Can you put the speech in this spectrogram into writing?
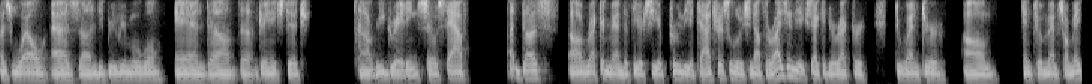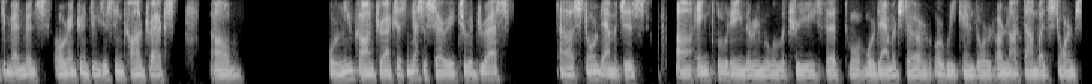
as well as uh, debris removal and uh, the drainage ditch uh, regrading. So staff uh, does recommend that the OHC approve the attached resolution authorizing the executive director to enter um, into amendments or make amendments or enter into existing contracts um, or new contracts as necessary to address uh, storm damages, uh, including the removal of trees that were damaged or, or weakened or, or knocked down by the storms,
